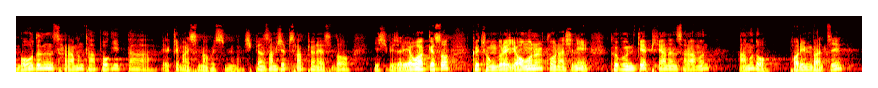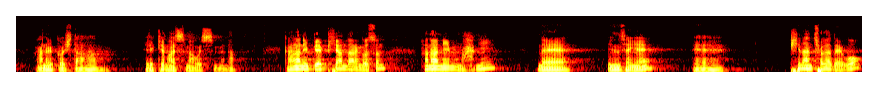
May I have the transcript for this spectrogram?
모든 사람은 다 복이 있다 이렇게 말씀하고 있습니다. 시편 34편에서도 22절에 여호와께서 그 종들의 영혼을 구원하시니 그분께 피하는 사람은 아무도 버림받지 않을 것이다. 이렇게 말씀하고 있습니다. 그러니까 하나님께 피한다는 것은 하나님만이 내 인생의 예, 피난처가 되고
